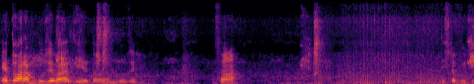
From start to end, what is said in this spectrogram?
এত আরাম বুঝে বাজি এত আরাম বুঝে শোনা ডিস্টার্ব হয়েছে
